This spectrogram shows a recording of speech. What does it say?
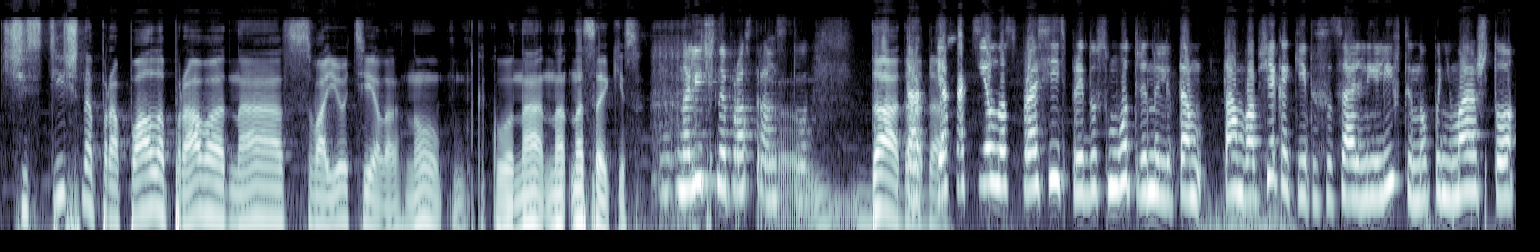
частично пропало право на свое тело, ну, как его, на, на, на секис. На личное пространство. Да, да, так, да. Я хотела спросить, предусмотрены ли там, там вообще какие-то социальные лифты, но понимаю, что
